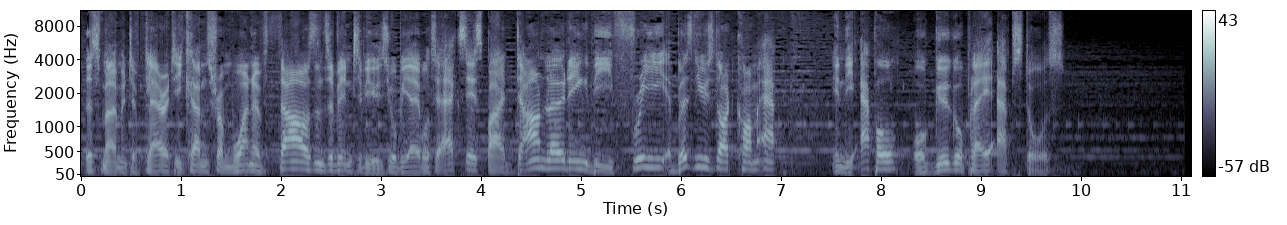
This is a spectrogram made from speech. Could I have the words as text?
This moment of clarity comes from one of thousands of interviews you'll be able to access by downloading the free biznews.com app in the Apple or Google Play app stores.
